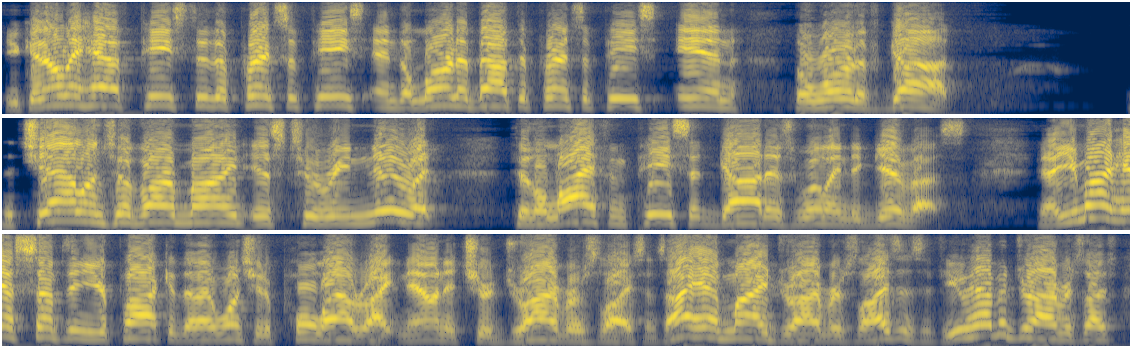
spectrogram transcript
You can only have peace through the Prince of Peace and to learn about the Prince of Peace in the Word of God. The challenge of our mind is to renew it to the life and peace that God is willing to give us. Now, you might have something in your pocket that I want you to pull out right now, and it's your driver's license. I have my driver's license. If you have a driver's license,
